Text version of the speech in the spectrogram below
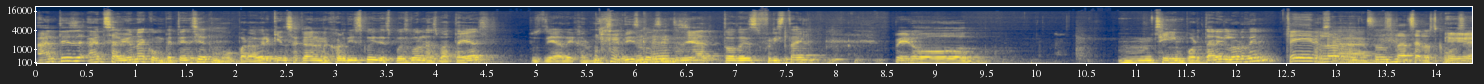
antes, antes había una competencia como para ver quién sacaba el mejor disco y después con las batallas, pues ya dejaron de hacer discos. entonces ya todo es freestyle. Pero mm, sin importar el orden. Sí, o lo- sea, esos lánzalos como sea.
